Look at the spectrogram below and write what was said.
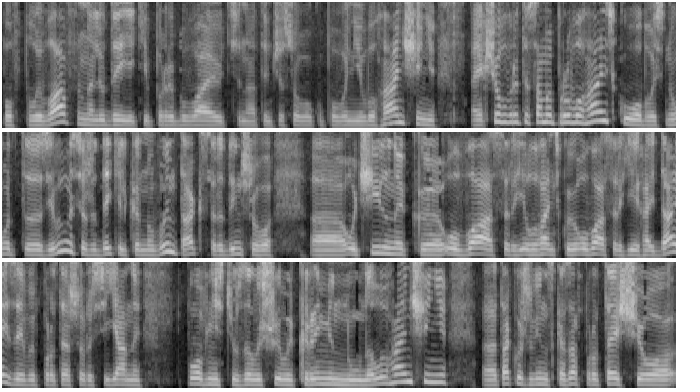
повпливав на людей, які перебувають на тимчасово окупованій Луганщині. А якщо говорити саме про Луганську область, ну от е, з'явилося вже декілька новин. Так, серед іншого, е, очільник е, ОВА Сергій Луганської ОВА Сергій Гайдай заявив про те, що росіяни повністю залишили Кремінну на Луганщині. Е, Також він сказав про те, що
